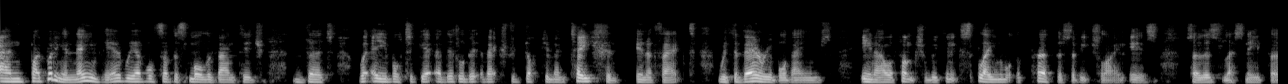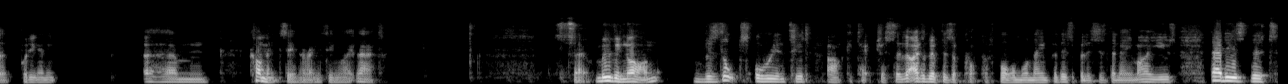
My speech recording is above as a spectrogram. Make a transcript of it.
And by putting a name here, we have also the small advantage that we're able to get a little bit of extra documentation, in effect, with the variable names in our function. We can explain what the purpose of each line is. So there's less need for putting any um, comments in or anything like that. So moving on, results-oriented architecture. So I don't know if there's a proper formal name for this, but this is the name I use. That is that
